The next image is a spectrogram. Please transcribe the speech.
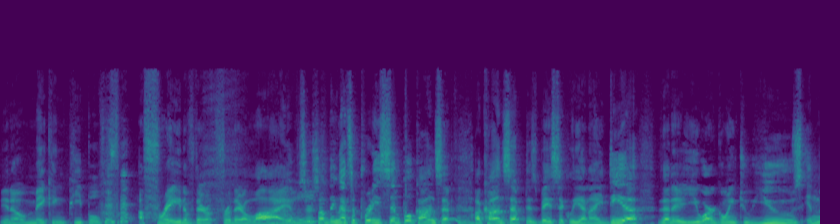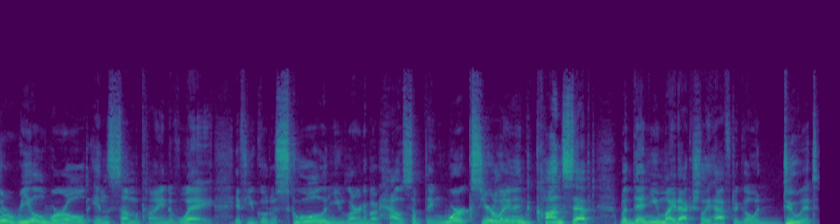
you know, making people f- afraid of their for their lives or something. That's a pretty simple concept. A concept is basically an idea that uh, you are going to use in the real world in some kind of way. If you go to school and you learn about how something works, you're learning a concept, but then you might actually have to go and do it.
